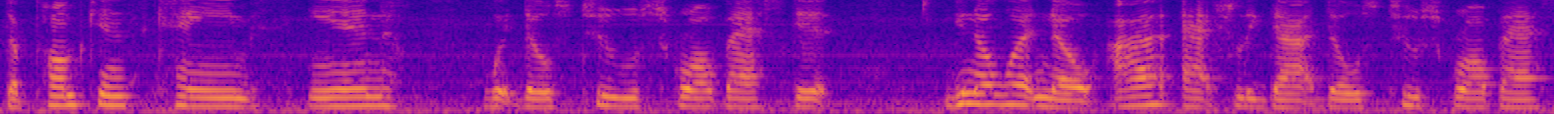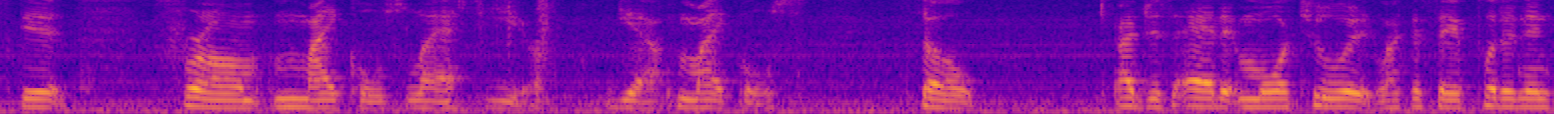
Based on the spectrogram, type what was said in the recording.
The pumpkins came in with those two scrawl basket. You know what? No I actually got those two scrawl basket from Michael's last year. Yeah, Michael's. So I just added more to it. Like I said, put it in,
